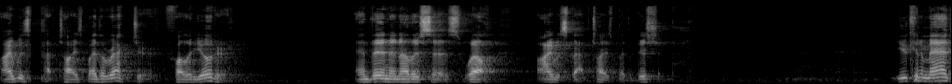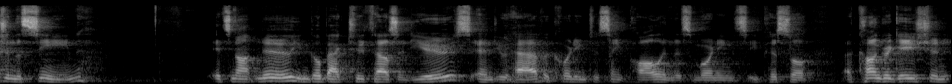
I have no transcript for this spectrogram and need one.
I was baptized by the rector, Father Yoder. And then another says, Well, I was baptized by the bishop. You can imagine the scene. It's not new. You can go back 2,000 years, and you have, according to St. Paul in this morning's epistle, a congregation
